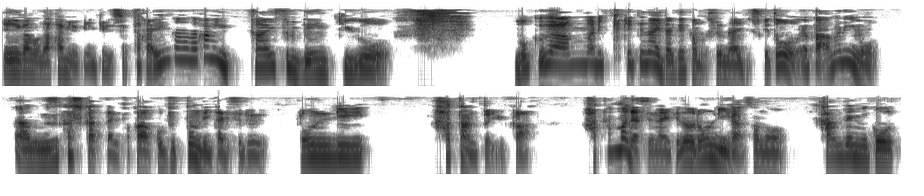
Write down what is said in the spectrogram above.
映画の中身の言及ですよ。だから映画の中身に対する言及を、僕があんまり聞けてないだけかもしれないですけど、やっぱあまりにもあの、難しかったりとか、こうぶっ飛んでいたりする論理破綻というか、破綻まではしてないけど、論理がその、完全にこう、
